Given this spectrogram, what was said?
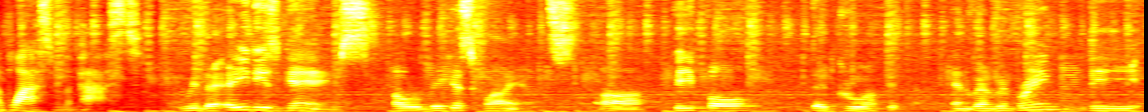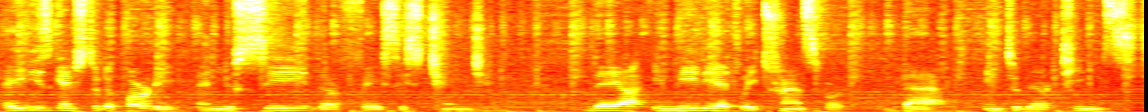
a blast from the past. With the 80s games, our biggest clients are people that grew up with them. And when we bring the 80s games to the party and you see their faces changing, they are immediately transferred back into their teams.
